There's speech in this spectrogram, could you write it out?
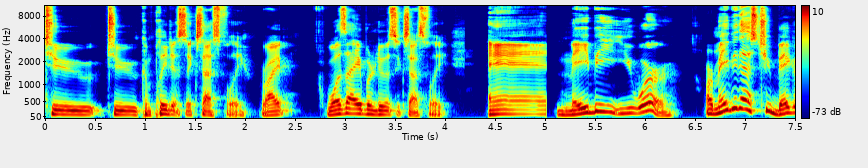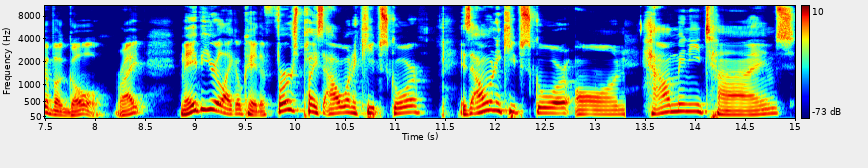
to to complete it successfully, right? Was I able to do it successfully? And maybe you were. Or maybe that's too big of a goal, right? Maybe you're like, okay, the first place I want to keep score is I want to keep score on how many times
